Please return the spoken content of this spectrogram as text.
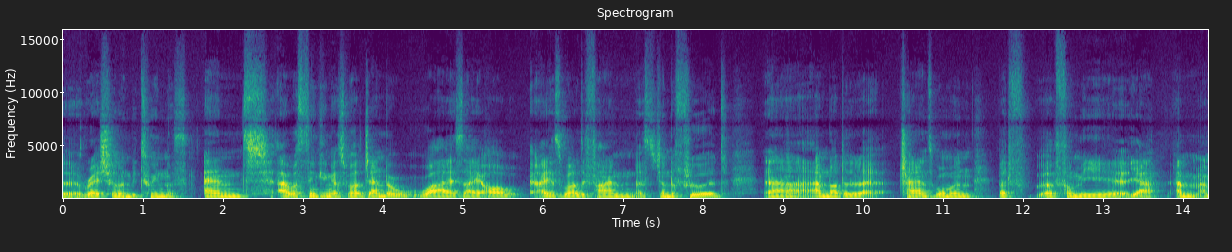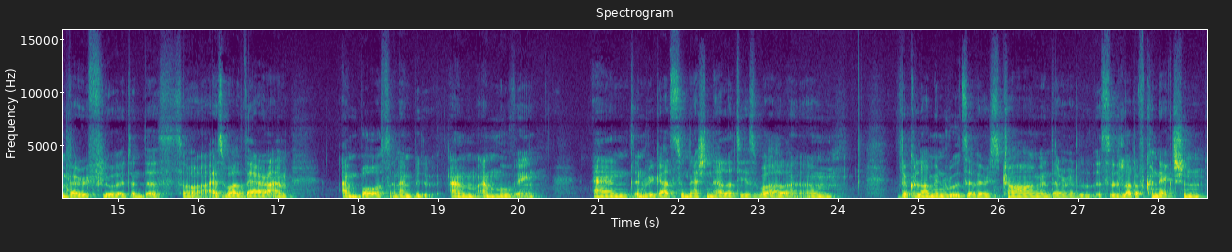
uh, racial in betweenness. And I was thinking as well, gender wise, I all I as well define as gender fluid. Uh, I'm not a trans woman, but uh, for me, yeah, I'm I'm very fluid in this. So as well there, I'm I'm both, and I'm I'm I'm moving. And in regards to nationality as well, um, the Colombian roots are very strong, and there is a lot of connection.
